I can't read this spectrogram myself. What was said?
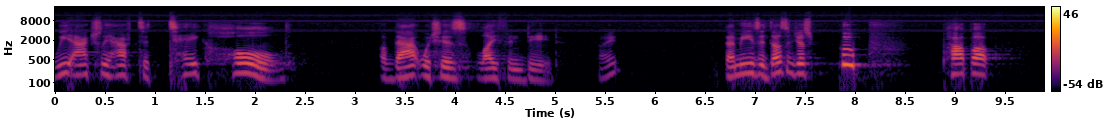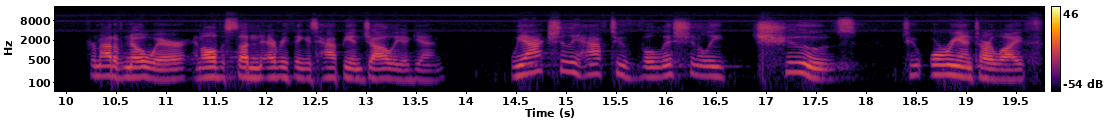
we actually have to take hold of that which is life indeed, right? That means it doesn't just poop, pop up from out of nowhere, and all of a sudden everything is happy and jolly again. We actually have to volitionally choose to orient our life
